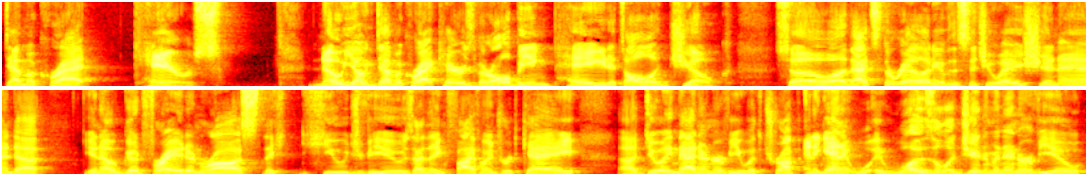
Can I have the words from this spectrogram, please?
Democrat cares. No young Democrat cares. They're all being paid. It's all a joke. So uh, that's the reality of the situation. And, uh, you know, good for Adin Ross, the huge views, I think 500K, uh, doing that interview with Trump. And again, it, it was a legitimate interview.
